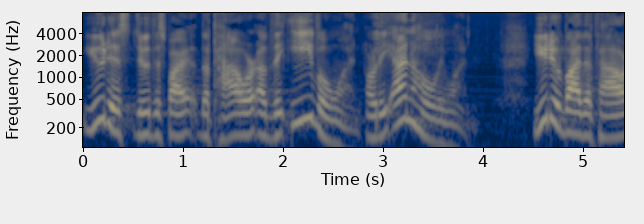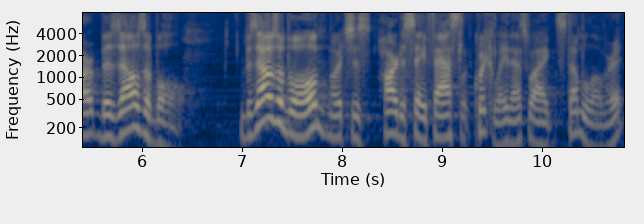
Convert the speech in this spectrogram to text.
You just do this by the power of the evil one or the unholy one. You do it by the power of Beelzebul. Beelzebul, which is hard to say fast, quickly, that's why I stumble over it,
